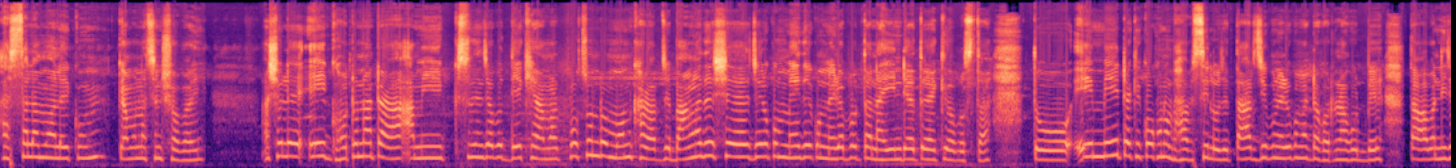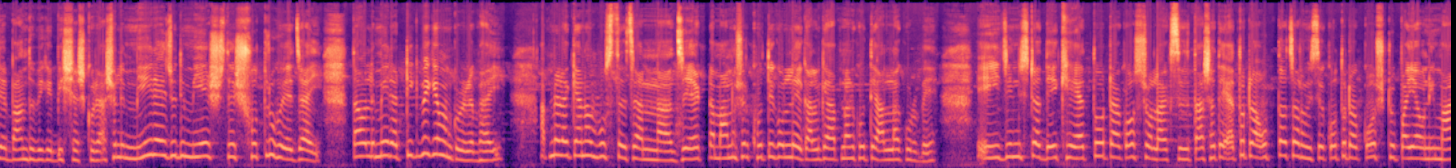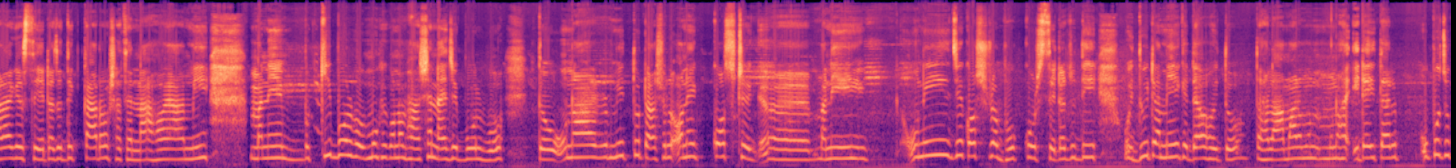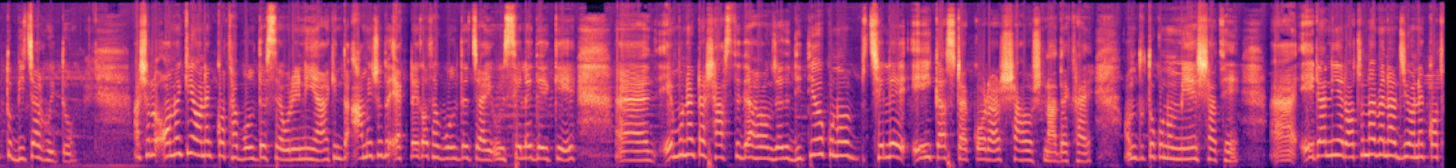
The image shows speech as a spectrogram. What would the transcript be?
আসসালামু আলাইকুম। কেমন আছেন সবাই? আসলে এই ঘটনাটা আমি কিছুদিন যাবৎ দেখে আমার প্রচণ্ড মন খারাপ যে বাংলাদেশে যেরকম মেয়েদের কোনো নিরাপত্তা নাই, ইন্ডিয়াতে একই অবস্থা। তো এই মেয়েটাকে কখনো ভাবছিল যে তার জীবনে এরকম একটা ঘটনা ঘটবে? তাও আবার নিজের বান্ধবীকে বিশ্বাস করে। আসলে মেয়েরাই যদি মেয়ের শত্রু হয়ে যায়, তাহলে মেয়েরা টিকবে কেমন করে রে ভাই? আপনারা কেন বুঝতে চান না যে একটা মানুষের ক্ষতি করলে কালকে আপনার ক্ষতি আল্লাহ করবে? এই জিনিসটা দেখে এতটা কষ্ট লাগছে, তার সাথে এতটা অত্যাচার হয়েছে, কতটা কষ্ট পাইয়া উনি মারা গেছে, এটা যদি কারোর সাথে না হয়, আমি মানে কি বলব, মুখে কোনো ভাষা নাই যে বলব। তো ওনার মৃত্যুটা আসলে অনেক কষ্টে মানে উনি যে কষ্টটা ভোগ করছে, এটা যদি ওই দুইটা মেয়েকে দেওয়া হইতো, তাহলে আমার মন- হয় এটাই তার উপযুক্ত বিচার হইতো। আসলে অনেকেই অনেক কথা বলতেছে ওরে নিয়ে, কিন্তু আমি শুধু একটাই কথা বলতে চাই, ওই ছেলেদেরকে এমন একটা শাস্তি দেওয়া হোক যাতে দ্বিতীয় কোনো ছেলে এই কাজটা করার সাহস না দেখায়, অন্তত কোনো মেয়ের সাথে। এটা নিয়ে রচনা ব্যানার্জি অনেক কথা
